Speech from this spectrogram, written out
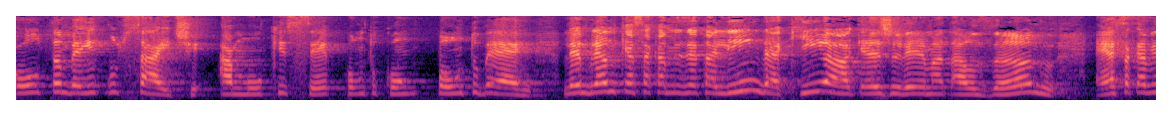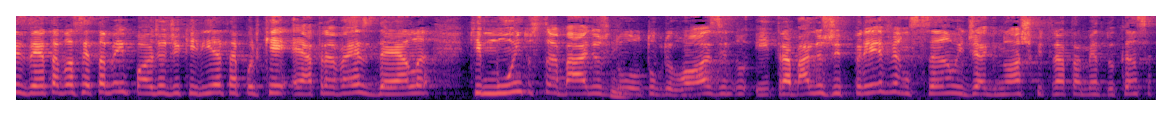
ou também o site amuqc.com.br. Lembrando que essa camiseta linda aqui, ó, que a Jurema está usando, essa camiseta você também pode adquirir, até porque é através dela que muitos trabalhos do Outubro Rosa e, trabalhos de prevenção e diagnóstico e tratamento do câncer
